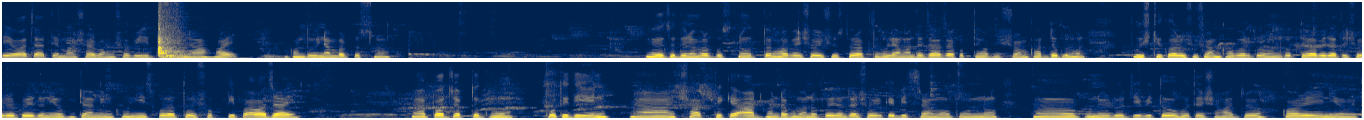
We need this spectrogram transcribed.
দেওয়া যাতে মশার বংশবৃদ্ধি না হয়। এখন দুই নম্বর প্রশ্ন। হচ্ছে দুই নম্বর প্রশ্ন। উত্তর হবে, শরীর সুস্থ রাখতে হলে আমাদের যা যা করতে হবে সুষম খাদ্য গ্রহণ, পুষ্টিকর ও সুষম খাবার গ্রহণ করতে হবে যাতে শরীরের প্রয়োজনীয় ভিটামিন, খনিজ পদার্থ শক্তি পাওয়া যায়। পর্যাপ্ত ঘুম প্রতিদিন সাত থেকে আট ঘণ্টা ঘুমানোর প্রয়োজন যা শরীরকে বিশ্রাম ও পূর্ণ পুনরুজ্জীবিত হতে সাহায্য করে। নিয়মিত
